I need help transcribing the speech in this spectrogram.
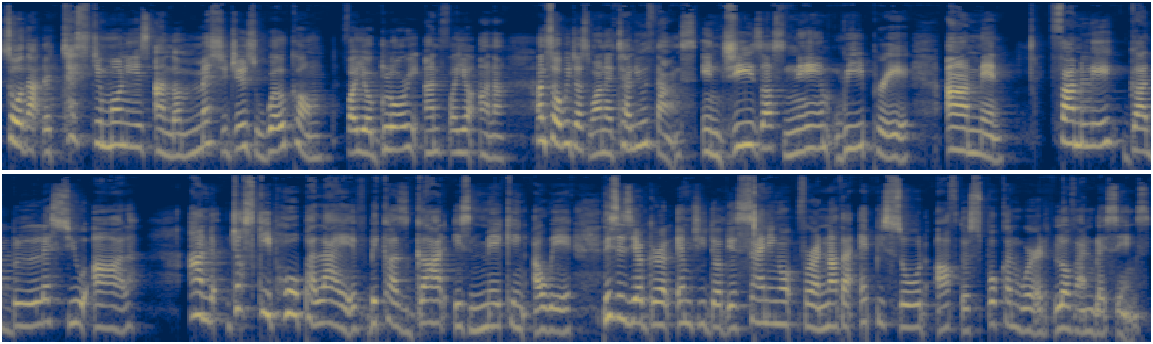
so that the testimonies and the messages will come for your glory and for your honor. And so we just want to tell you thanks in Jesus' name name we pray. Amen. Family, God bless you all. And just keep hope alive because God is making a way. This is your girl MGW signing out for another episode of the spoken word, love and blessings.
